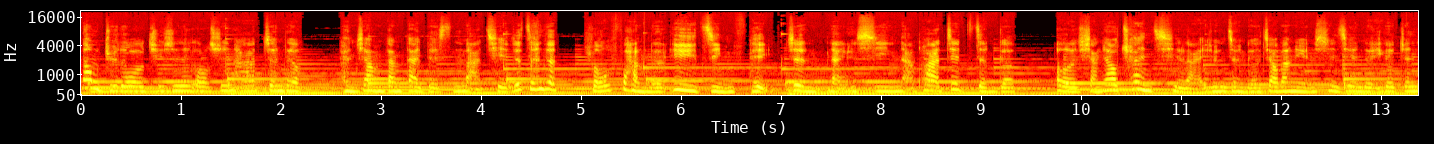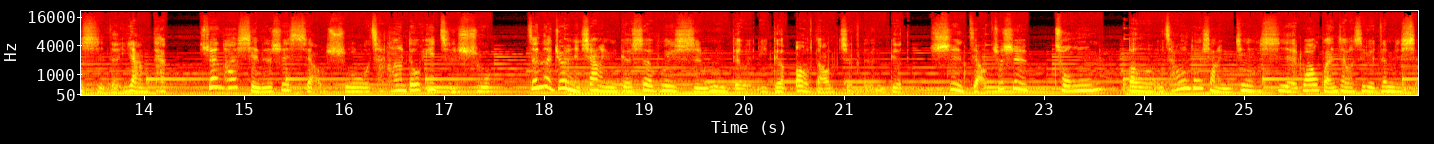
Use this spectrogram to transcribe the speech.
那我觉得，其实老师他真的很像当代的司马迁，就真的走访了狱警、北镇、南溪，哪怕这整个。呃，想要串起来，就是整个交八年事件的一个真实的样态。虽然他写的是小说，我常常都一直说，真的就很像一个社会实务的一个报道者的一个视角。就是从呃，我常常都想一件事，不知道馆长是不是这么想，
